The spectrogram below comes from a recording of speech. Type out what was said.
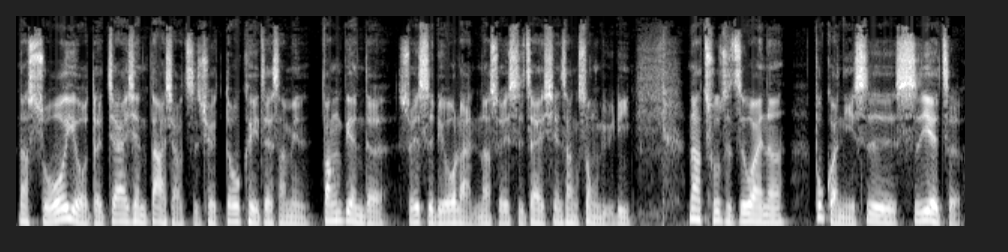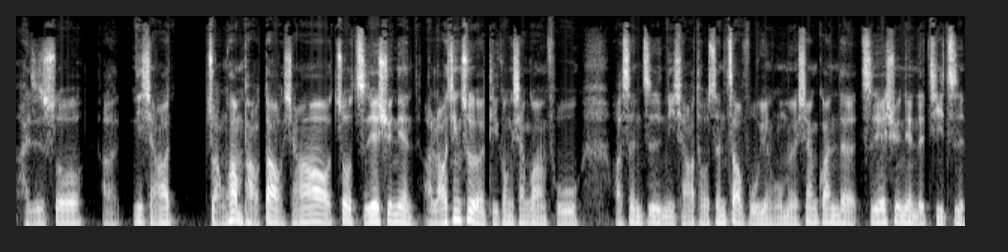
那所有的嘉义县大小职缺都可以在上面方便的随时浏览，那随时在线上送履历。那除此之外呢，不管你是失业者，还是说啊、你想要。转换跑道，想要做职业训练啊，劳青处有提供相关服务啊，甚至你想要投身造福员，我们有相关的职业训练的机制。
